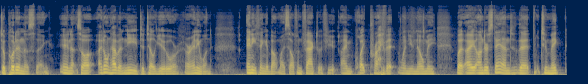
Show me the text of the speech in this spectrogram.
to put in this thing. And so I don't have a need to tell you or, or anyone anything about myself. In fact, if you I'm quite private when you know me, but I understand that to make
